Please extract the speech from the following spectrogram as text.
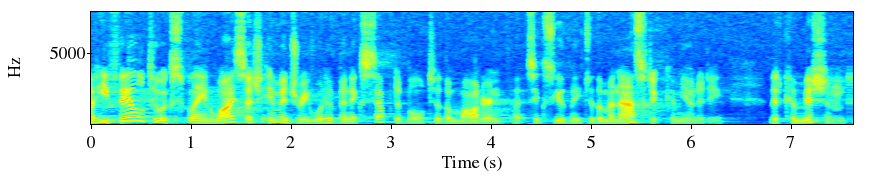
But he failed to explain why such imagery would have been acceptable to the modern, uh, excuse me, to the monastic community that commissioned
